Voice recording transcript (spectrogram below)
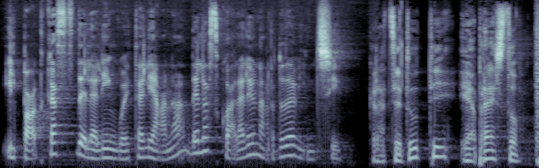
il podcast della lingua italiana della Scuola Leonardo da Vinci. Grazie a tutti e a presto!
